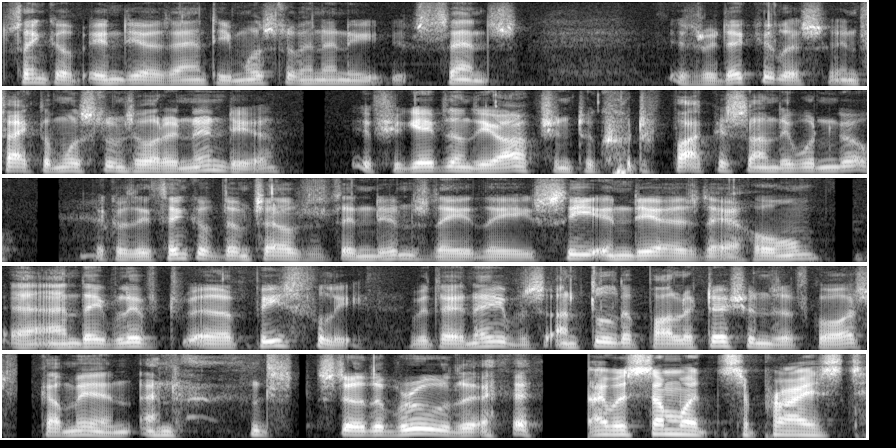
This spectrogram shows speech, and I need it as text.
think of India as anti Muslim in any sense is ridiculous. In fact, the Muslims who are in India, if you gave them the option to go to Pakistan, they wouldn't go because they think of themselves as Indians. They, they see India as their home and they've lived uh, peacefully with their neighbors until the politicians, of course, come in and stir the brew there. I was somewhat surprised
